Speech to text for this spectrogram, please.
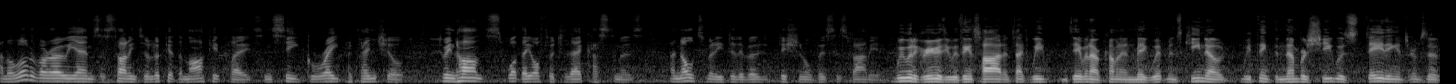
And a lot of our OEMs are starting to look at the marketplace and see great potential to enhance what they offer to their customers and ultimately deliver additional business value. We would agree with you, we think it's hot. In fact, we, Dave and I were coming in Meg Whitman's keynote, we think the numbers she was stating in terms of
